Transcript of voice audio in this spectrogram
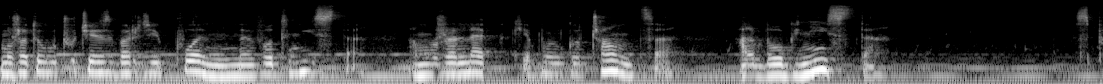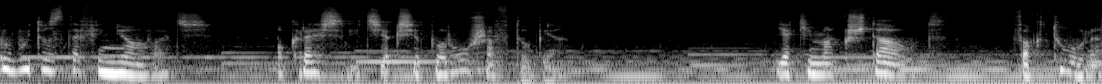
Może to uczucie jest bardziej płynne, wodniste, a może lepkie, bulgoczące albo ogniste. Spróbuj to zdefiniować, określić, jak się porusza w tobie, jaki ma kształt, fakturę,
